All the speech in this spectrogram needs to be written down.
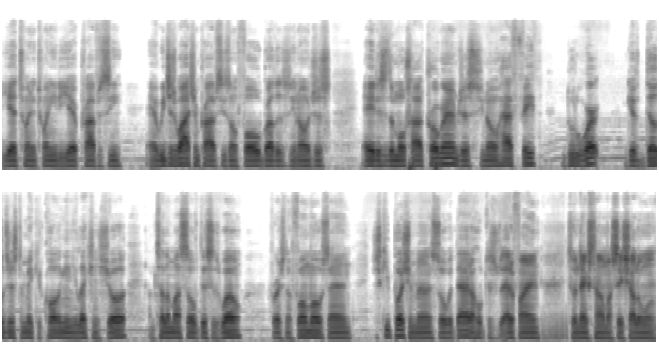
the year 2020, the year of prophecy. And we just watching prophecies unfold, brothers. You know, just, hey, this is the Most High program. Just, you know, have faith, do the work, give diligence to make your calling and election sure. I'm telling myself this as well, first and foremost. And just keep pushing, man. So with that, I hope this was edifying. Until next time, I say shalom.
